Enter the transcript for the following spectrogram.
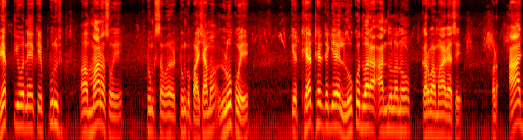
વ્યક્તિઓને કે પુરુષ માણસોએ ટૂંક ટૂંક ભાષામાં લોકોએ કે ઠેર ઠેર જગ્યાએ લોકો દ્વારા આંદોલનો કરવામાં આવ્યા છે. પણ આજ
